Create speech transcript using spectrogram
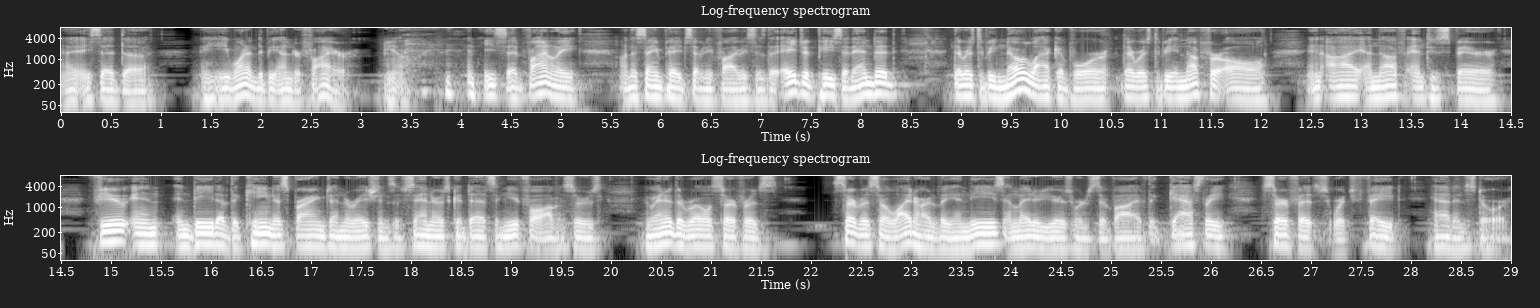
Uh, he said, uh, he wanted to be under fire, you know, and he said, finally, on the same page 75, he says, The age of peace had ended. There was to be no lack of war. There was to be enough for all, and I enough and to spare. Few, in, indeed, of the keen, aspiring generations of Sandhurst cadets and youthful officers who entered the Royal Service, service so lightheartedly in these and later years were to survive the ghastly surface which fate had in store.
